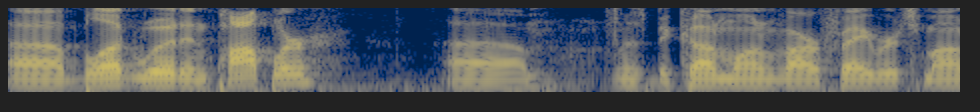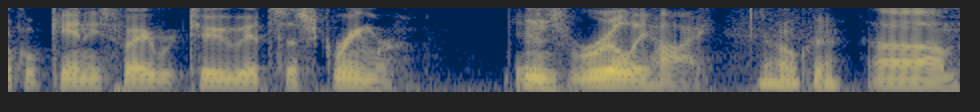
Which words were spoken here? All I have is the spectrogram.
uh, bloodwood and poplar um, has become one of our favorites. My uncle Kenny's favorite too. It's a screamer. It's really high. Okay. Um,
